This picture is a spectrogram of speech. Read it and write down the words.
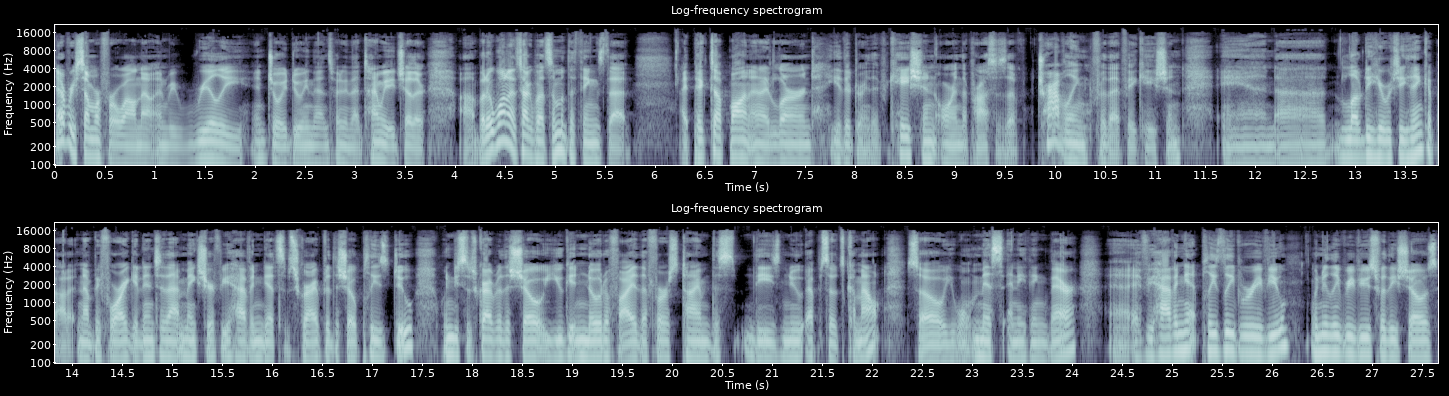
every summer for a while now, and we really enjoy doing that and spending that time with each other. Uh, but I want to talk about some of the things that I picked up on and I learned either during the vacation or in the process of traveling for that vacation. And uh, love to hear what you think about it. Now, before I get into that, make sure if you haven't yet subscribed to the show, please do. When you subscribe to the show, you get notified the first time this these new episodes come out, so you won't miss anything there. Uh, if you haven't yet, please leave a review. When you leave reviews for these shows,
